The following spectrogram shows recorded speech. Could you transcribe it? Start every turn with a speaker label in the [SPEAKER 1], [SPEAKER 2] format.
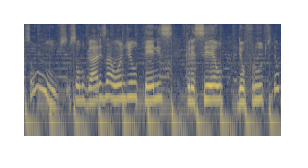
[SPEAKER 1] São, são lugares aonde o tênis cresceu, deu frutos, deu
